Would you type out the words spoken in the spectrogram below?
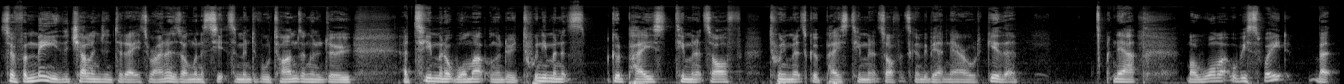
So for me, the challenge in today's run is I'm going to set some interval times. I'm going to do a 10 minute warm up. I'm going to do 20 minutes good pace, 10 minutes off, 20 minutes good pace, 10 minutes off. It's going to be about an hour altogether. Now, my warm up will be sweet, but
